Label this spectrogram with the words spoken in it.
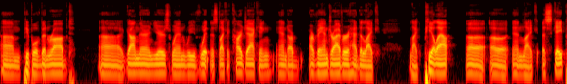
um, people have been robbed. Uh, gone there in years when we've witnessed like a carjacking, and our our van driver had to like like peel out uh, uh, and like escape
